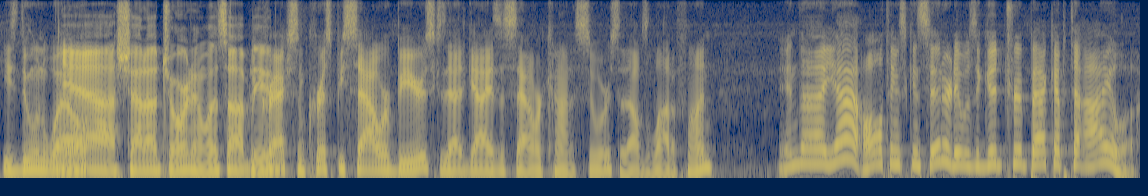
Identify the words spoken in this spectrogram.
He's doing well. Yeah, shout out Jordan. What's up, dude? Cracked some crispy sour beers because that guy is a sour connoisseur, so that was a lot of fun. And uh, yeah, all things considered, it was a good trip back up to Iowa.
